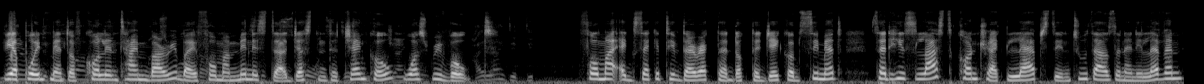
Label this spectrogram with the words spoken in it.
The appointment of Colin Timebari by former Minister Justin Tkatchenko was revoked. Former Executive Director Dr. Jacob Simet said his last contract lapsed in 2011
